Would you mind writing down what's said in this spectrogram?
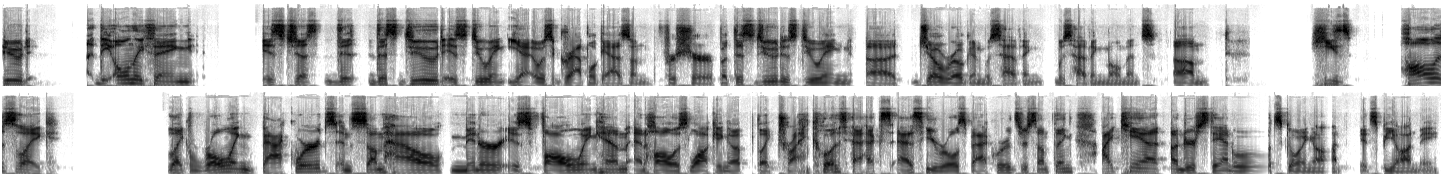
dude. The only thing is just this. This dude is doing. Yeah, it was a grapplegasm for sure. But this dude is doing. Uh, Joe Rogan was having was having moments. Um, he's Hall is like like rolling backwards and somehow Minner is following him and Hall is locking up like triangle attacks as he rolls backwards or something. I can't understand what's going on. It's beyond me.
